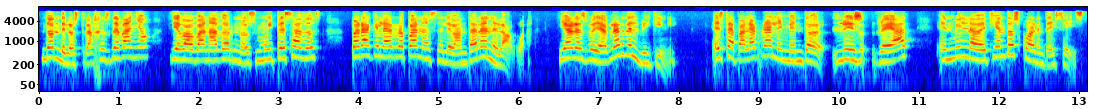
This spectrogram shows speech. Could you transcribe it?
donde los trajes de baño llevaban adornos muy pesados para que la ropa no se levantara en el agua. Y ahora os voy a hablar del bikini. Esta palabra la inventó Louis Read en 1946.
